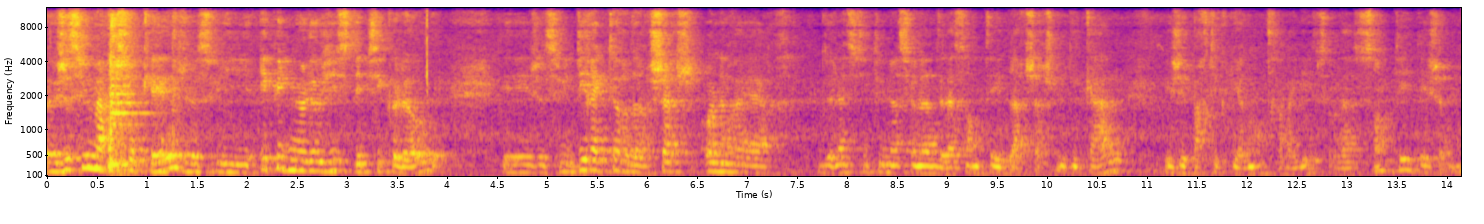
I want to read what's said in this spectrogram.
Euh, je suis Marie Choquet, je suis épidémiologiste et psychologue et je suis directeur de recherche honoraire de l'Institut national de la santé et de la recherche médicale et j'ai particulièrement travaillé sur la santé des jeunes.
